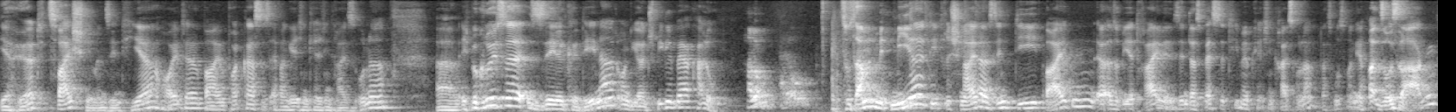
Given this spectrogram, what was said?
Ihr hört, zwei Stimmen sind hier heute beim Podcast des Evangelischen Kirchenkreises Unna. Äh, Ich begrüße Silke Dehnert und Jörn Spiegelberg. Hallo. Hallo? Hallo. Zusammen mit mir, Dietrich Schneider, sind die beiden, äh, also wir drei, sind das beste Team im Kirchenkreis Unna. Das muss man ja mal so sagen.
